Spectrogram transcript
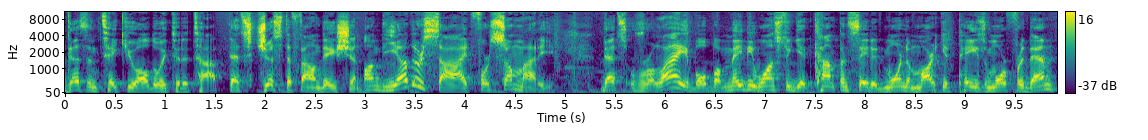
doesn't take you all the way to the top. That's just the foundation. On the other side, for somebody that's reliable but maybe wants to get compensated more and the market pays more for them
